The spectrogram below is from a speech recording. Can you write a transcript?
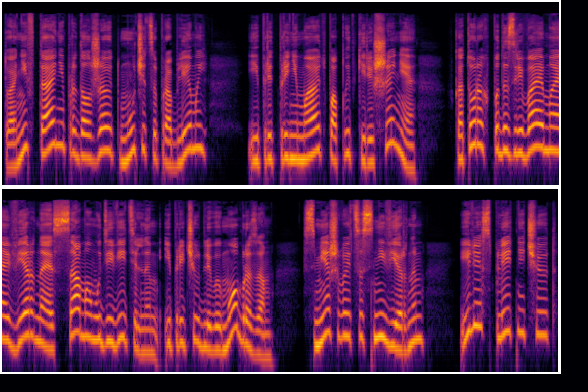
то они втайне продолжают мучиться проблемой и предпринимают попытки решения, которых подозреваемая верная самым удивительным и причудливым образом смешивается с неверным или сплетничают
